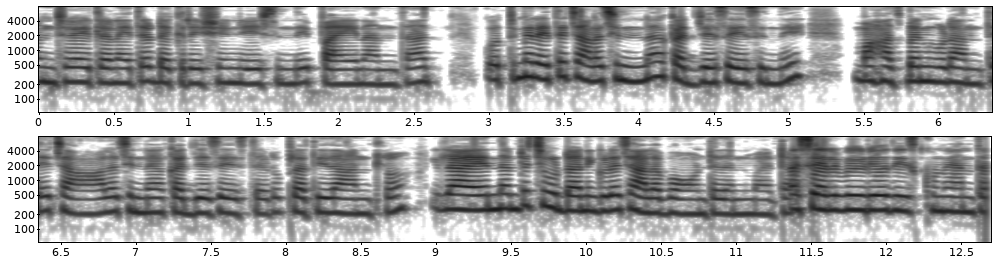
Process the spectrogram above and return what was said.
మంచిగా ఇట్లనైతే డెకరేషన్ చేసింది పైన అంతా కొత్తిమీర అయితే చాలా చిన్నగా కట్ చేసి వేసింది మా హస్బెండ్ కూడా అంతే చాలా చిన్నగా కట్ చేసి వేస్తాడు ప్రతి దాంట్లో. ఇలా ఏంటంటే చూడడానికి కూడా చాలా బాగుంటుంది అనమాట అసలు వీడియో తీసుకునే అంత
